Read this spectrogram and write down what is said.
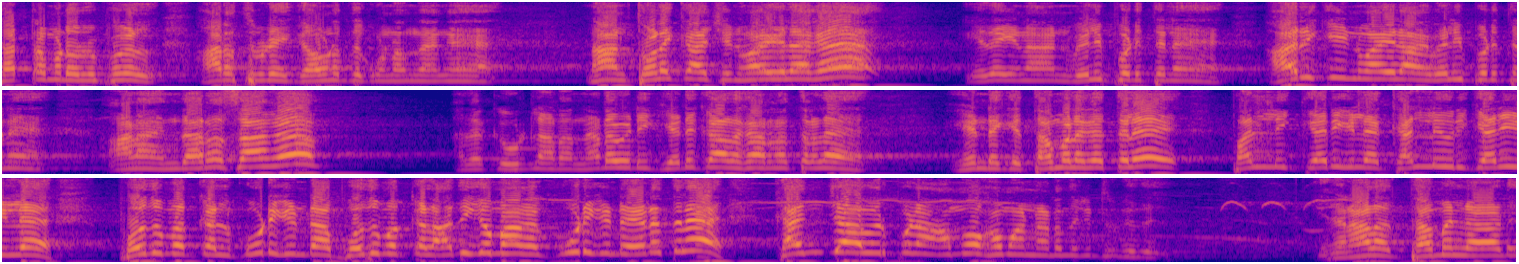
சட்டமன்ற உறுப்பினர்கள் அரசுடைய கவனத்துக்கு கொண்டு வந்தாங்க. நான் தொலைக்காட்சியின் வாயிலாக இதை நான் வெளிப்படுத்தினேன். அறிக்கையின் வாயிலாக வெளிப்படுத்தினேன். ஆனால் இந்த அரசாங்கம் அதற்கு உண்டான நடவடிக்கை எடுக்காத காரணத்தில் இன்றைக்கு தமிழகத்திலே பள்ளிக்கு அருகில கல்லூரிக்கு அருகில பொதுமக்கள் கூடுகின்ற பொதுமக்கள் அதிகமாக கூடுகின்ற இடத்துல கஞ்சா விற்பனை அமோகமாக நடந்துகிட்டு இருக்குது. இதனால தமிழ்நாடு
